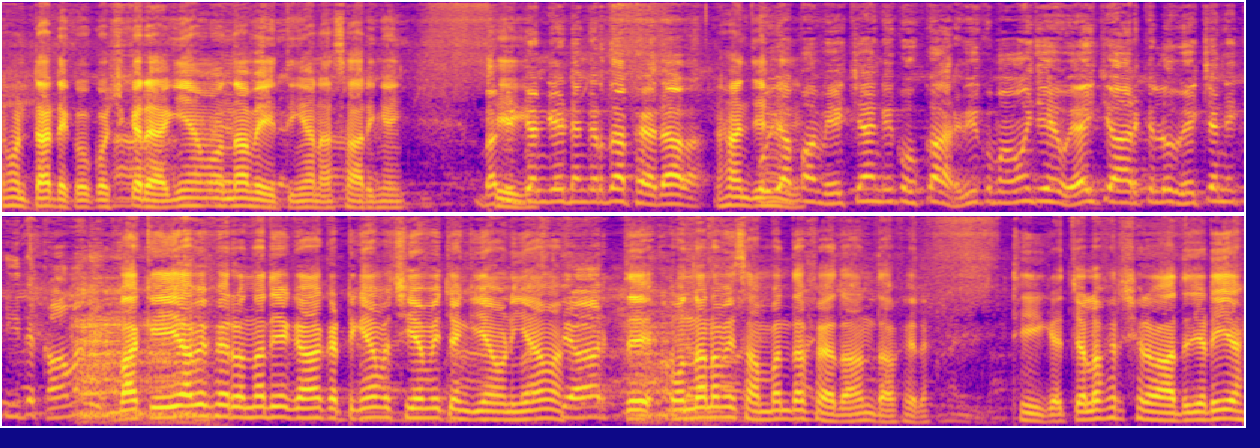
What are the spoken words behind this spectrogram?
ਹੁਣ ਤੁਹਾਡੇ ਕੋਲ ਕੁਝ ਕੁ ਰਹਿ ਗਈਆਂ ਵਾ, ਉਹਨਾਂ ਵੇਚਤੀਆਂ ਨਾ ਸਾਰੀਆਂ ਹੀ। ਬਾਕੀ ਚੰਗੇ ਡੰਗਰ ਦਾ ਫਾਇਦਾ ਵਾ। ਹਾਂਜੀ, ਕੋਈ। ਆਪਾਂ ਵੇਚਾਂਗੇ ਕੋਈ ਘਰ ਵੀ ਕਮਾਵਾਂਗੇ ਜੇ ਹੋਇਆ ਹੀ 4 ਕਿਲੋ ਵੇਚਾਂਗੇ ਕੀ ਤੇ ਖਾਵਾਂਗੇ? ਬਾਕੀ ਇਹ ਆ ਵੀ ਫਿਰ ਉਹਨਾਂ ਦੀਆਂ ਗਾਂ ਕੱਟੀਆਂ ਵੱਛੀਆਂ ਵੀ ਚੰਗੀਆਂ ਆਉਣੀਆਂ ਵਾ ਤੇ ਉਹਨਾਂ ਨੂੰ ਵੀ ਸਾਂਭਣ ਦਾ ਫਾਇਦਾ ਹੁੰਦਾ ਫਿਰ। ਠੀਕ ਹੈ ਚਲੋ ਫਿਰ ਸ਼ੁਰੂਆਤ ਜਿਹੜੀ ਆ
